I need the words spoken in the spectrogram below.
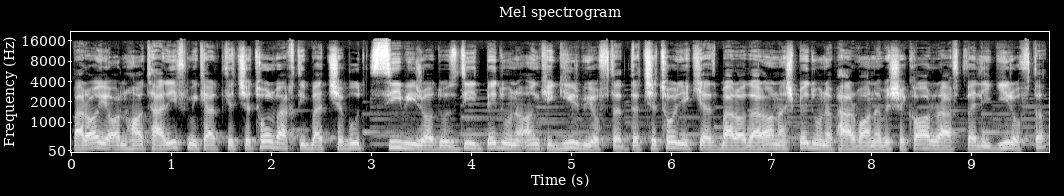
برای آنها تعریف می کرد که چطور وقتی بچه بود سیبی را دزدید بدون آنکه گیر بیفتد و چطور یکی از برادرانش بدون پروانه به شکار رفت ولی گیر افتاد.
